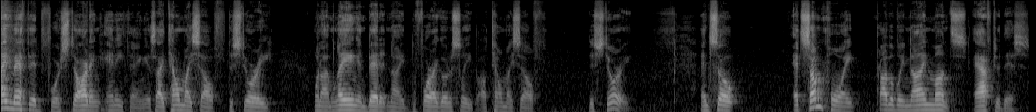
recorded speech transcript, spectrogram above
My method for starting anything is I tell myself the story when I'm laying in bed at night before I go to sleep. I'll tell myself this story. And so at some point, probably nine months after this,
